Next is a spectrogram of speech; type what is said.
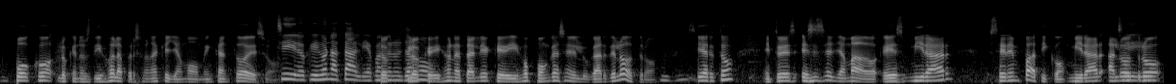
un poco lo que nos dijo la persona que llamó, me encantó eso. Sí, lo que dijo Natalia cuando nos llamó. Lo que dijo Natalia que dijo póngase en el lugar del otro, ¿cierto? Entonces ese es el llamado, es mirar, ser empático, mirar al otro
